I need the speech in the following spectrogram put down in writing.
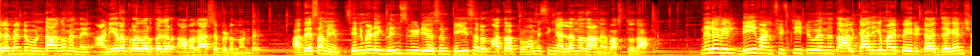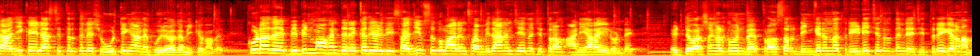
എലമെന്റും ഉണ്ടാകുമെന്ന് അണിയറ പ്രവർത്തകർ അവകാശപ്പെടുന്നുണ്ട്. അതേസമയം സിനിമയുടെ ഗ്ലിംസ് വീഡിയോസും ടീസറും അത്ര പ്രോമിസിംഗ് അല്ലെന്നതാണ് വസ്തുത. നിലവിൽ ഡി വൺ ഫിഫ്റ്റി ടു എന്ന് താൽക്കാലികമായി പേരിട്ട ജഗൻ ഷാജി കൈലാസ് ചിത്രത്തിന്റെ ഷൂട്ടിംഗ് ആണ് പുരോഗമിക്കുന്നത്. കൂടാതെ ബിപിൻ മോഹൻ തിരക്കഥ എഴുതി സജീവ് സുകുമാരൻ സംവിധാനം ചെയ്യുന്ന ചിത്രം അണിയറയിലുണ്ട്. എട്ട് വർഷങ്ങൾക്ക് മുൻപ് പ്രൊഫസർ ഡിങ്കൻ എന്ന ത്രീ ഡി ചിത്രത്തിന്റെ ചിത്രീകരണം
